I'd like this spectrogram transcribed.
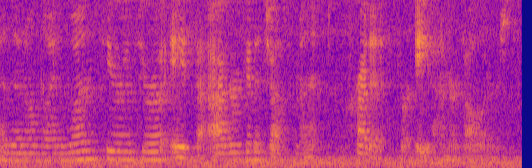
And then on line one zero zero eight, the aggregate adjustment credit for eight hundred dollars.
